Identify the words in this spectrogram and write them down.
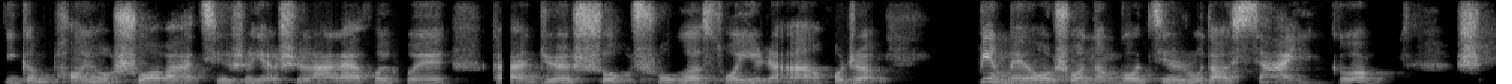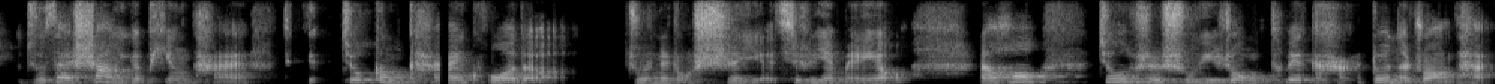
你跟朋友说吧，其实也是来来回回，感觉说不出个所以然，或者并没有说能够进入到下一个是就在上一个平台就更开阔的，就是那种视野，其实也没有，然后就是属于一种特别卡顿的状态。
